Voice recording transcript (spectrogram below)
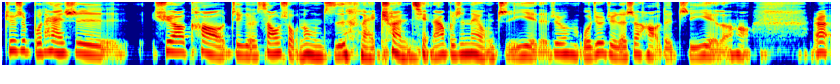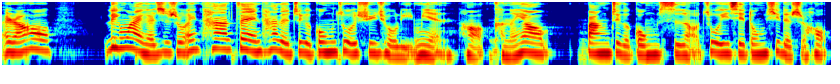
就是不太是需要靠这个搔首弄姿 来赚钱，他不是那种职业的，就我就觉得是好的职业了哈。然然后另外一个是说，哎，他在他的这个工作需求里面，好，可能要。帮这个公司啊做一些东西的时候，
